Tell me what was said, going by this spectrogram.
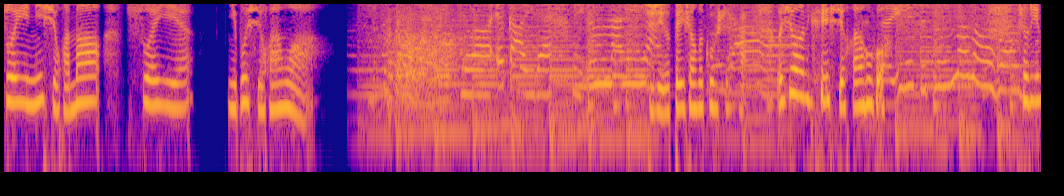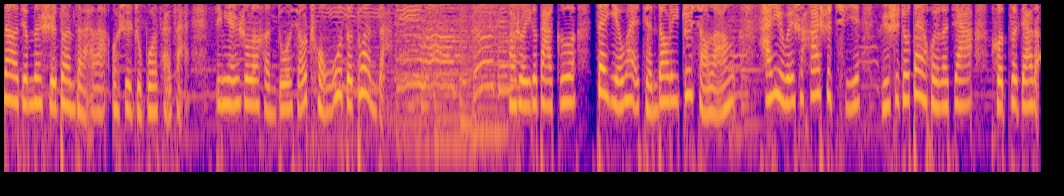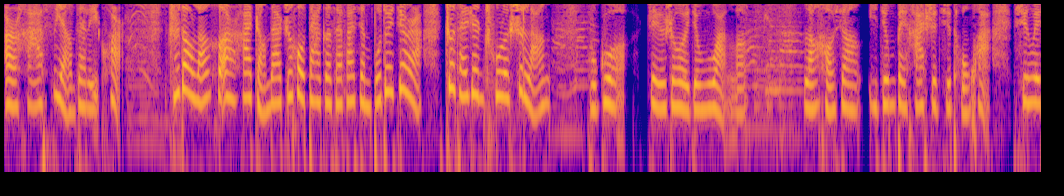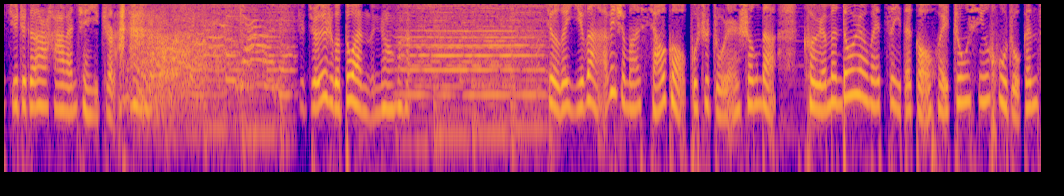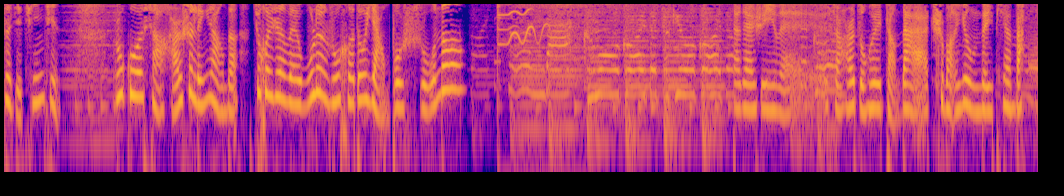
所以你喜欢猫，所以你不喜欢我。这是一个悲伤的故事哈，我希望你可以喜欢我。收听到节目的是段子来了，我是主播彩彩，今天说了很多小宠物的段子。话说一个大哥在野外捡到了一只小狼，还以为是哈士奇，于是就带回了家，和自家的二哈饲养在了一块儿。直到狼和二哈长大之后，大哥才发现不对劲儿啊，这才认出了是狼。不过这个时候已经晚了，狼好像已经被哈士奇同化，行为举止跟二哈完全一致了。这绝对是个段子，你知道吗？就有个疑问啊，为什么小狗不是主人生的，可人们都认为自己的狗会忠心护主，跟自己亲近？如果小孩是领养的，就会认为无论如何都养不熟呢？大概是因为小孩总会长大啊，翅膀硬的那一天吧。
